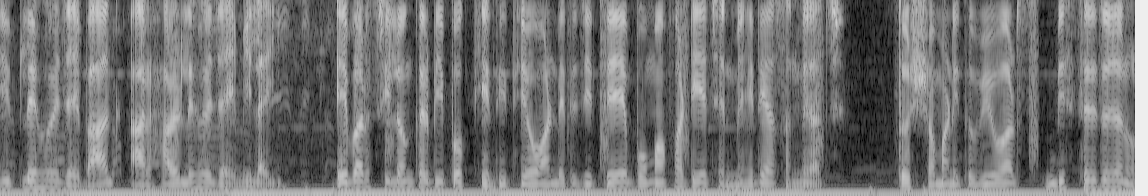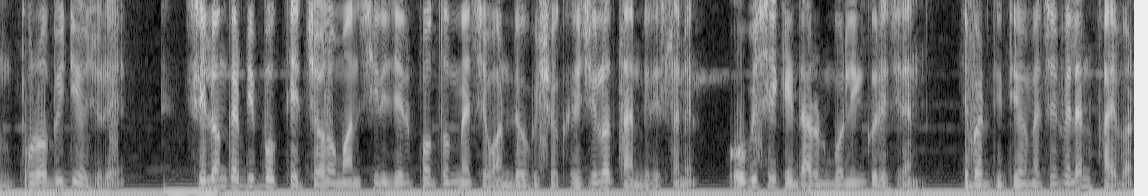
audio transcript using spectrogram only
জিতলে হয়ে যায় বাঘ, আর হারলে হয়ে যায় বিলাই এবার শ্রীলঙ্কার বিপক্ষে দ্বিতীয় ওয়ানডেতে জিতে বোমা ফাটিয়েছেন মেহেদি হাসান মিরাজ। তো সম্মানিত ভিউয়ার্স বিস্তারিত জানুন পুরো ভিডিও জুড়ে। শ্রীলঙ্কার বিপক্ষে চলমান সিরিজের প্রথম ম্যাচে ওয়ানডে অভিষেক হয়েছিল তানবির ইসলামের। অভিষেকে দারুণ বোলিং করেছিলেন। এবার দ্বিতীয় ম্যাচে ফেলেন ফাইবার।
